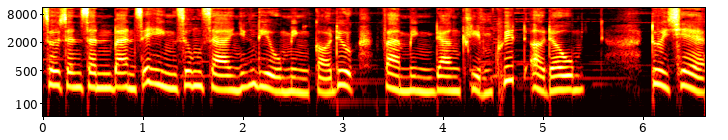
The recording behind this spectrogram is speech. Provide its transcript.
rồi dần dần bạn sẽ hình dung ra những điều mình có được và mình đang khiếm khuyết ở đâu. Tuổi trẻ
